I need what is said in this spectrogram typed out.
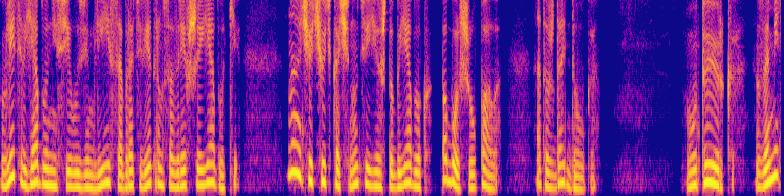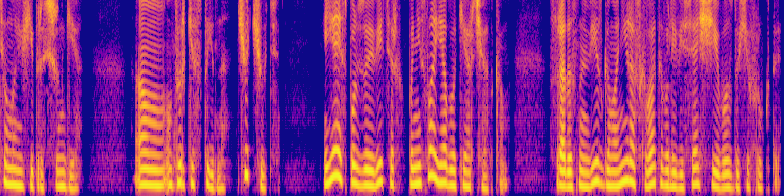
Влить в яблоню силу земли и собрать ветром созревшие яблоки — ну и чуть-чуть качнуть ее, чтобы яблок побольше упало, а то ждать долго. «Утырка!» — заметил мою хитрость Шинге. «Эм, утырке стыдно. Чуть-чуть». Я, используя ветер, понесла яблоки арчаткам. С радостным визгом они расхватывали висящие в воздухе фрукты.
